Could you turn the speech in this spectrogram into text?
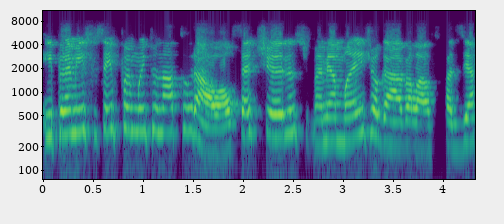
E para mim isso sempre foi muito natural. Aos sete anos, minha mãe jogava lá, fazia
